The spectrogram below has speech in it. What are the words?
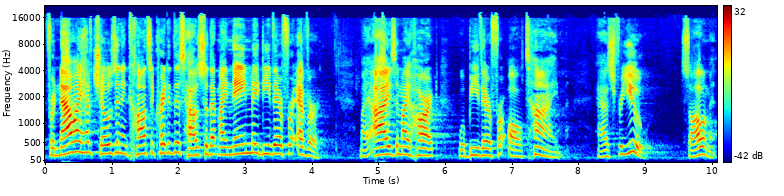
For now I have chosen and consecrated this house so that my name may be there forever. My eyes and my heart will be there for all time. As for you, Solomon,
